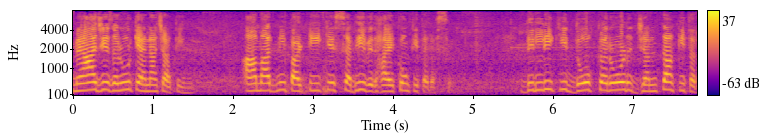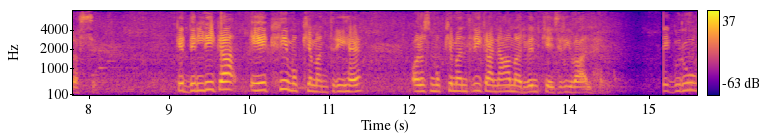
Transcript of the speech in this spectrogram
मैं आज ये ज़रूर कहना चाहती हूँ, आम आदमी पार्टी के सभी विधायकों की तरफ़ से, दिल्ली की दो करोड़ जनता की तरफ़ से, कि दिल्ली का एक ही मुख्यमंत्री है और उस मुख्यमंत्री का नाम अरविंद केजरीवाल है। गुरु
